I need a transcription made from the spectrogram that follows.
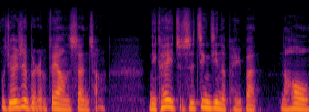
我觉得日本人非常的擅长。你可以只是静静的陪伴，然后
